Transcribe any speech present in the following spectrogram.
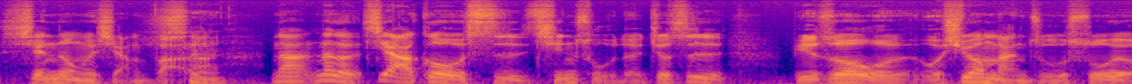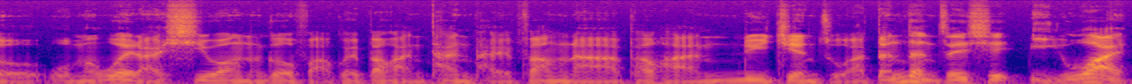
先弄的想法了。那那个架构是清楚的，就是。比如说我，我我希望满足所有我们未来希望能够法规，包含碳排放啦、啊，包含绿建筑啊等等这些以外，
